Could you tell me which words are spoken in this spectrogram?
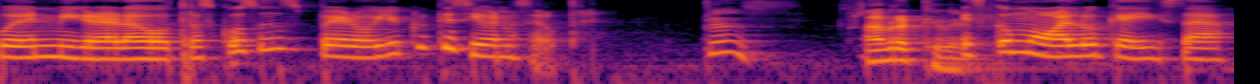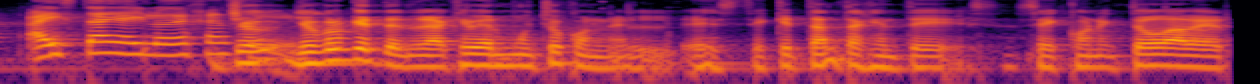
pueden migrar a otras cosas, pero yo creo que sí van a hacer otra. Pues, habrá que ver. Es como algo que ahí está, ahí está y ahí lo dejas. Yo, y- yo creo que tendrá que ver mucho con el este que tanta gente se conectó a ver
